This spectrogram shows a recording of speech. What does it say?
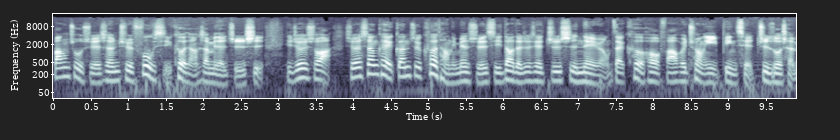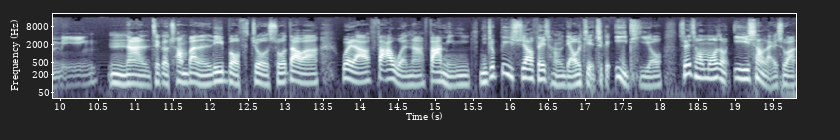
帮助学生去复习课堂上面的知识。也就是说啊，学生可以根据课堂里面学习到的这些知识。内容在课后发挥创意，并且制作成迷因。嗯，那这个创办人 Lieboff 就说到啊，为了要发文啊、发明，你就必须要非常了解这个议题哦。所以从某种意义上来说啊，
